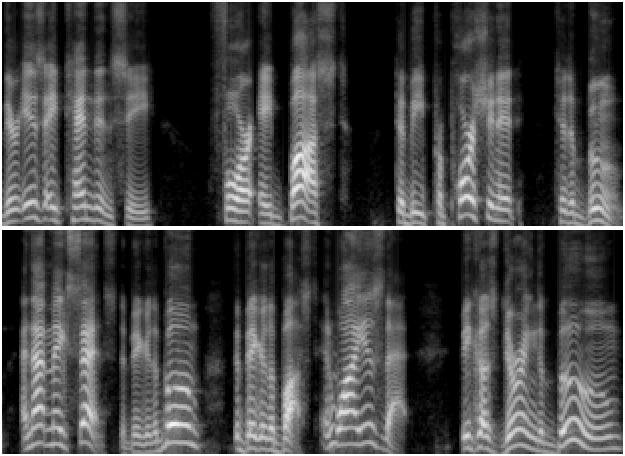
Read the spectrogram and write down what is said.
there is a tendency for a bust to be proportionate to the boom. And that makes sense. The bigger the boom, the bigger the bust. And why is that? Because during the boom,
